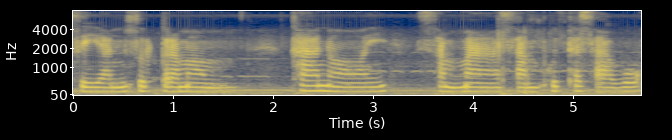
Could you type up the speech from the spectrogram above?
เสียนสุดกระหม่อม ข้าน้อย สัมมาสัมพุทธสาวก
